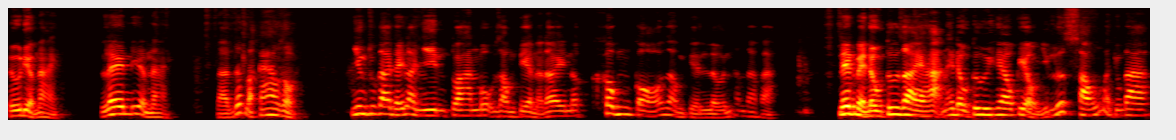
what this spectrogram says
Từ điểm này lên đến điểm này là rất là cao rồi nhưng chúng ta thấy là nhìn toàn bộ dòng tiền ở đây, nó không có dòng tiền lớn tham gia vào. Nên phải đầu tư dài hạn hay đầu tư theo kiểu những lướt sóng mà chúng ta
